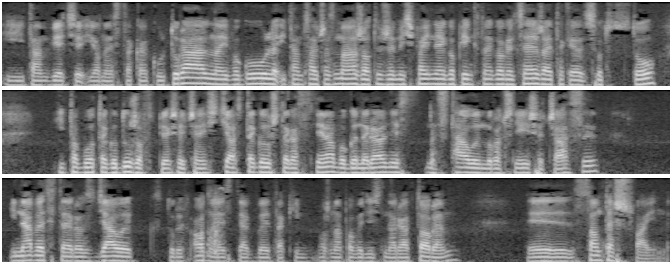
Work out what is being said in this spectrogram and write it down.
i tam wiecie, i ona jest taka kulturalna i w ogóle, i tam cały czas marzy o tym, żeby mieć fajnego, pięknego rycerza i takie stu, stu. I to było tego dużo w pierwszej części, a tego już teraz nie ma, bo generalnie na stałe mroczniejsze czasy i nawet te rozdziały, w których ona jest jakby takim, można powiedzieć, narratorem, yy, są też fajne.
